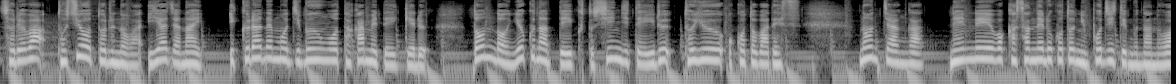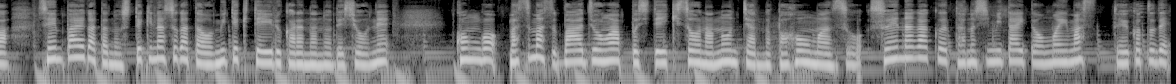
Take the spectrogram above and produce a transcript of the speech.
それは年を取るのは嫌じゃない。いくらでも自分を高めていける。どんどん良くなっていくと信じているというお言葉です。のんちゃんが年齢を重ねることにポジティブなのは先輩方の素敵な姿を見てきているからなのでしょうね。今後、ますますバージョンアップしていきそうなのんちゃんのパフォーマンスを末永く楽しみたいと思います。ということで、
